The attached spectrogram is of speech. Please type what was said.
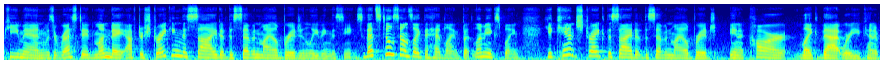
Key man was arrested Monday after striking the side of the Seven Mile Bridge and leaving the scene. So that still sounds like the headline, but let me explain. You can't strike the side of the Seven Mile Bridge in a car like that where you kind of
